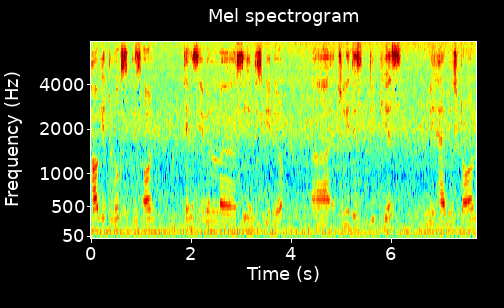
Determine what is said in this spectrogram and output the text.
how it looks. These all things you will uh, see in this video. Uh, actually this DPS we have installed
